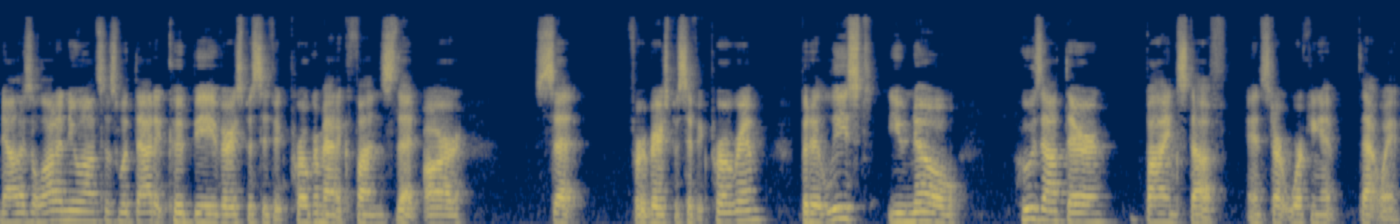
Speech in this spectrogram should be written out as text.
Now, there's a lot of nuances with that. It could be very specific programmatic funds that are set for a very specific program, but at least you know who's out there buying stuff and start working it that way.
